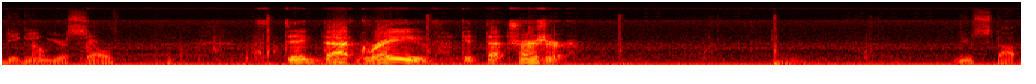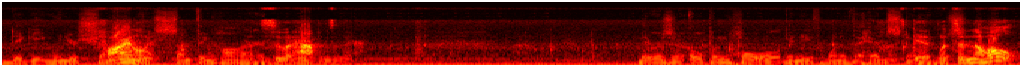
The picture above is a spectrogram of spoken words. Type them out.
Digging Nope. yourself. Let's dig that grave. Get that treasure. You stop digging when your shovel Finally. something hard. Let's see what happens in there. There is an open hole beneath one of the headstones. get what's in the hole.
